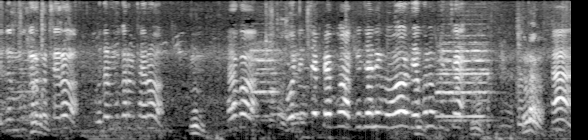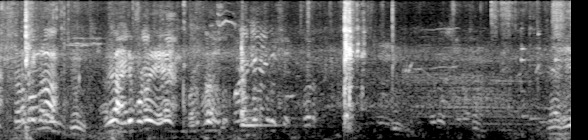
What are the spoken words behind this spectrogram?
इधर मुंह कर ठहरो उधर मुंह कर ठहरो हम्म, देखो वो नीचे फेंको आगे जाने को देखो ना पीछे। ಹಂಡಿ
